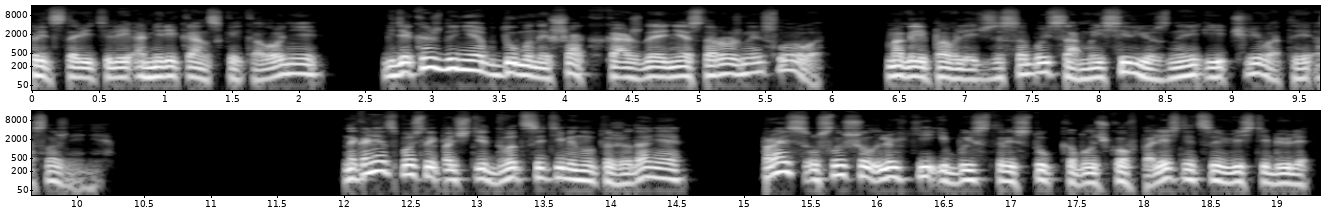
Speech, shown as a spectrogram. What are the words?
представителей американской колонии, где каждый необдуманный шаг, каждое неосторожное слово могли повлечь за собой самые серьезные и чреватые осложнения. Наконец, после почти 20 минут ожидания, Прайс услышал легкий и быстрый стук каблучков по лестнице в вестибюле,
